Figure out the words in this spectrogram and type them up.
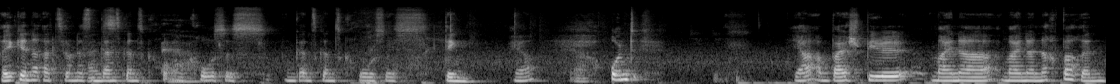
Regeneration ist ein ganz, Ganz- ganz gro ja. großes, ein ganz, ganz großes Ding. Ja? Ja. Und ja, am Beispiel meiner, meiner Nachbarin,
